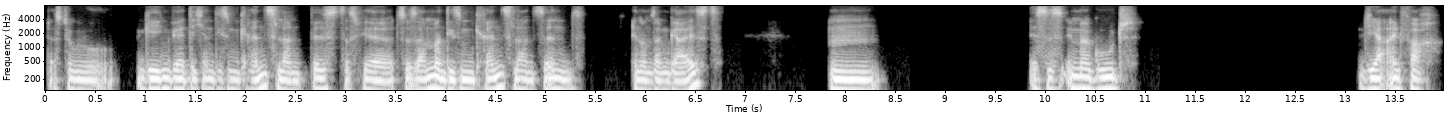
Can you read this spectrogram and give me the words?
dass du gegenwärtig an diesem Grenzland bist, dass wir zusammen an diesem Grenzland sind in unserem Geist, mm, ist es immer gut, dir einfach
